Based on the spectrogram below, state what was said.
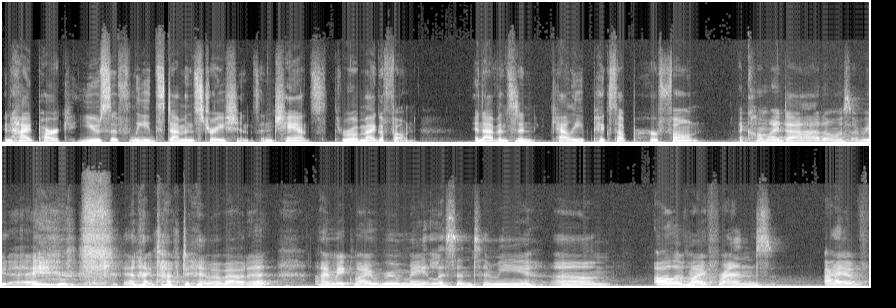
In Hyde Park, Yusuf leads demonstrations and chants through a megaphone. In Evanston, Callie picks up her phone. I call my dad almost every day and I talk to him about it. I make my roommate listen to me. Um, all of my friends, I have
